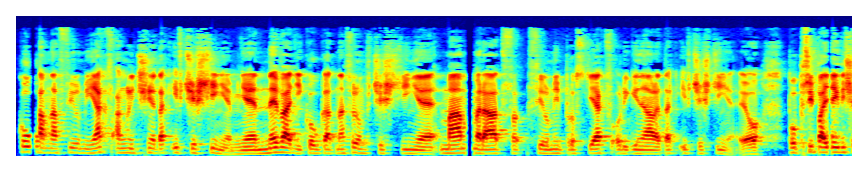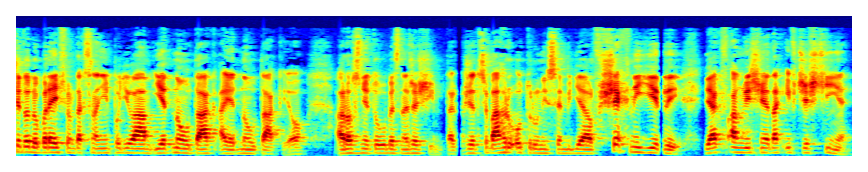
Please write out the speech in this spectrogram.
koukám na filmy jak v angličtině, tak i v češtině. Mně nevadí koukat na film v češtině, mám rád filmy prostě jak v originále, tak i v češtině, jo. Po případě, když je to dobrý film, tak se na něj podívám jednou tak a jednou tak, jo. A rozhodně to vůbec neřeším. Takže třeba hru o trůny jsem viděl všechny díly, jak v angličtině, tak i v češtině.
